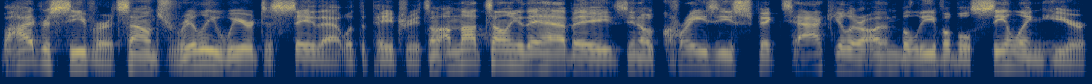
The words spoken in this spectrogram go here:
wide receiver. It sounds really weird to say that with the Patriots. I'm not telling you they have a you know crazy, spectacular, unbelievable ceiling here,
